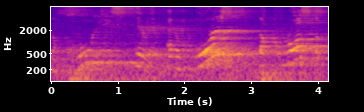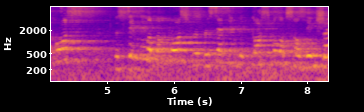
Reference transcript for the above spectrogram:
The Holy Spirit. And of course, the cross, the cross the symbol of the cross representing the gospel of salvation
